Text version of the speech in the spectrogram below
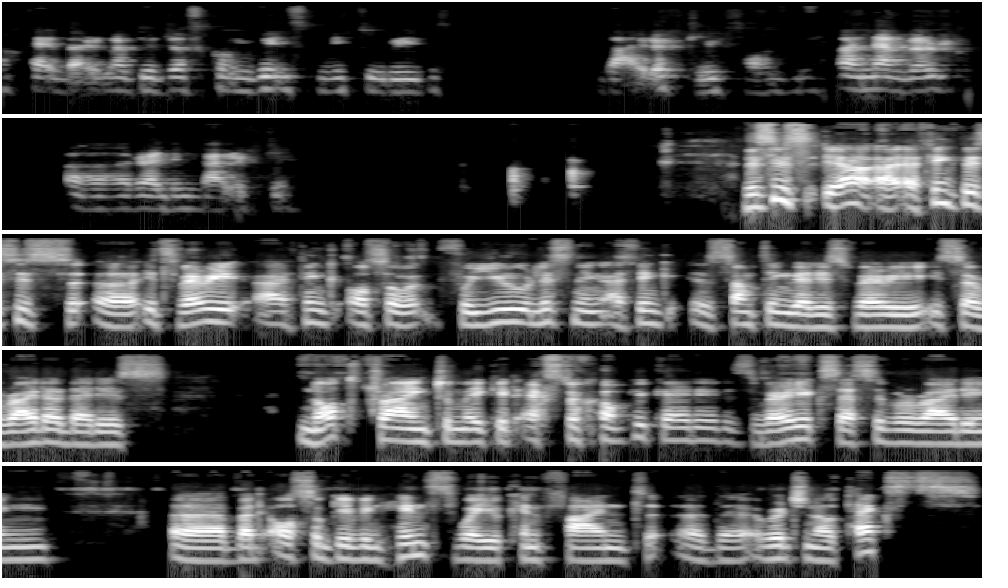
Okay, Bernard, you just convinced me to read directly from. I never uh, read him directly. This is, yeah, I, I think this is, uh, it's very, I think also for you listening, I think is something that is very, it's a writer that is not trying to make it extra complicated. It's very accessible writing, uh, but also giving hints where you can find uh, the original texts.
